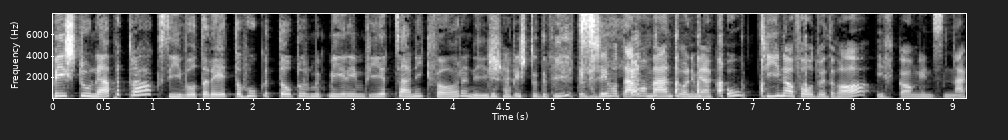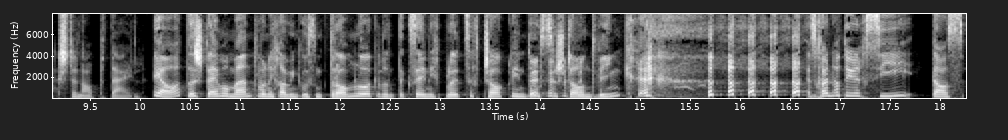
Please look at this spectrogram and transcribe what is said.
Bist du nebendran gewesen, wo der Reto Hugentobler mit mir im 14 gefahren ist? Genau. Bist du dabei Das ist gewesen? immer der Moment, wo ich merke, oh, Tina fährt wieder an, ich gehe ins nächste Abteil. Ja, das ist der Moment, wo ich aus dem Tram schaue und dann sehe ich plötzlich Jacqueline draussen stehen und winken. Es könnte natürlich sein, dass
